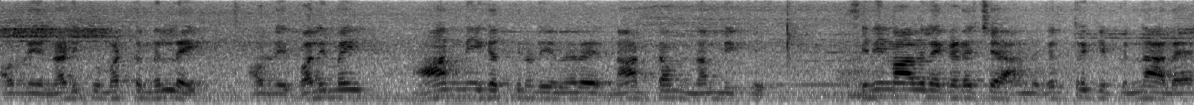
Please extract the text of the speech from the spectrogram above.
அவருடைய நடிப்பு மட்டுமில்லை. அவருடைய வலிமை ஆன்மீகத்தினுடைய நிலை நாட்டம் நம்பிக்கை. சினிமாவில் கிடைச்ச அந்த வெற்றிக்கு பின்னால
